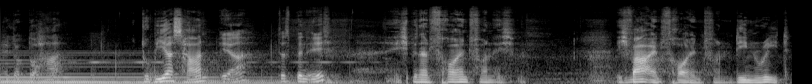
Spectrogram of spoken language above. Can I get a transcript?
Herr Dr. Hahn? Tobias Hahn? Ja? Das bin ich? Ich bin ein Freund von. Ich, ich war ein Freund von Dean Reed.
